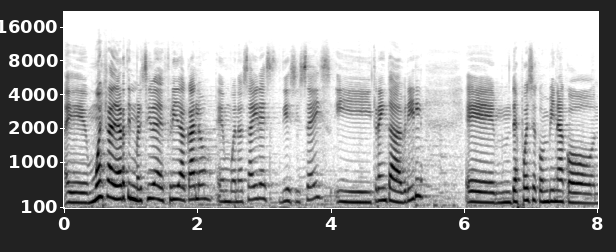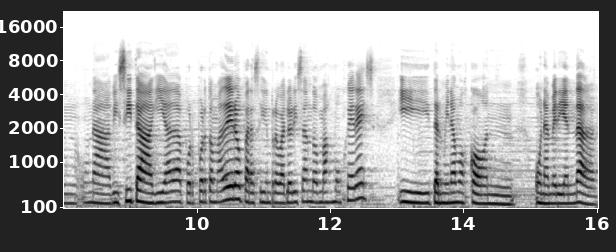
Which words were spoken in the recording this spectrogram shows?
eh, muestra de arte inmersiva de Frida Kahlo en Buenos Aires, 16 y 30 de abril. Eh, después se combina con una visita guiada por Puerto Madero para seguir revalorizando más mujeres. Y terminamos con una merienda,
